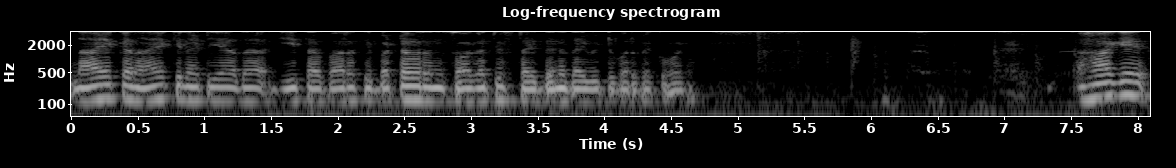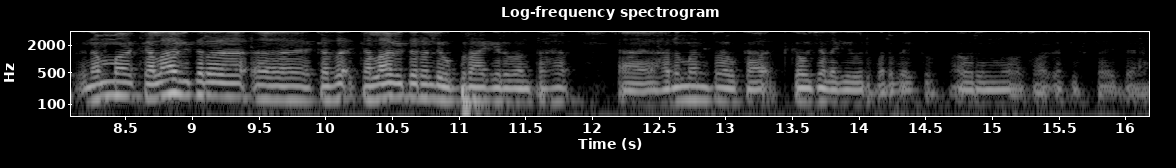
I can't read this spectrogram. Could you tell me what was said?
ನಾಯಕ ನಾಯಕಿ ನಟಿಯಾದ ಗೀತಾ ಭಾರತಿ ಭಟ್ ಅವರನ್ನು ಸ್ವಾಗತಿಸ್ತಾ ಇದ್ದೇನೆ. ದಯವಿಟ್ಟು ಬರಬೇಕು ಮೇಡಮ್ ಹಾಗೆ ನಮ್ಮ ಕಲಾವಿದರ ಕದ- ಕಲಾವಿದರಲ್ಲಿ ಒಬ್ಬರಾಗಿರುವಂತಹ ಹನುಮಂತರಾವ್ ಕೌಜಲಗಿ ಅವರು ಬರಬೇಕು. ಅವರನ್ನು ಸ್ವಾಗತಿಸ್ತಾ ಇದ್ದೇನೆ.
